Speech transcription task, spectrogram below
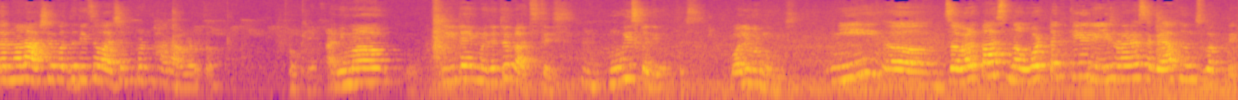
तर मला अशा पद्धतीचं वाचन पण फार आवडतं. ओके आणि मग फ्री टाइममध्ये तर वाचतेस. मूवीज कधी बघतेस? बॉलिवूड मूवीज मी जवळपास नव्वद टक्के रिलीज होणाऱ्या सगळ्या फिल्म्स बघते.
